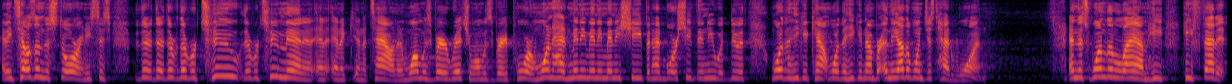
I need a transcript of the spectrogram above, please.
And he tells him the story, and he says, There, there, there, were, two, there were two men in, in, a, in a town, and one was very rich and one was very poor. And one had many, many, many sheep and had more sheep than he would do with, more than he could count, more than he could number. And the other one just had one. And this one little lamb, he, he fed it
